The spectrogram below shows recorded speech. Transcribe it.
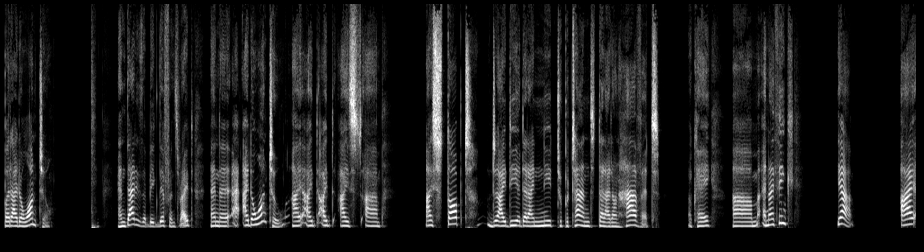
But I don't want to. and that is a big difference, right? And uh, I, I, don't want to. I, I, I, I, um, I stopped the idea that I need to pretend that I don't have it. Okay. Um, and I think, yeah, I,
